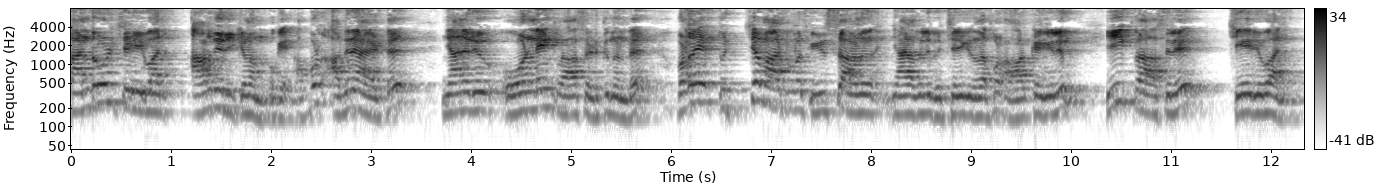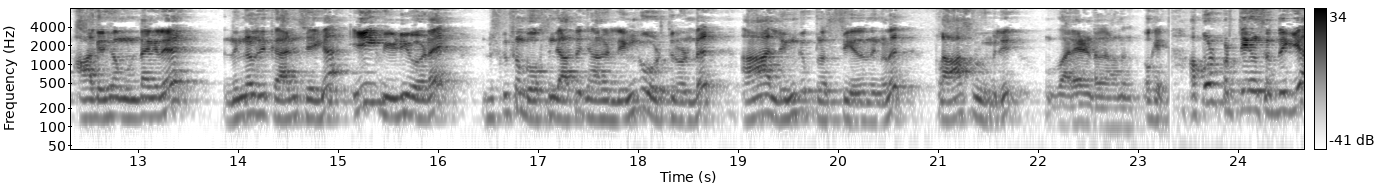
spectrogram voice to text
കൺട്രോൾ ചെയ്യുവാൻ അറിഞ്ഞിരിക്കണം. ഓക്കെ അപ്പോൾ അതിനായിട്ട് ഞാനൊരു ഓൺലൈൻ ക്ലാസ് എടുക്കുന്നുണ്ട്. വളരെ തുച്ഛമായിട്ടുള്ള ഫീസാണ് ഞാൻ അതിൽ വെച്ചിരിക്കുന്നത്. അപ്പോൾ ആർക്കെങ്കിലും ഈ ക്ലാസ്സിൽ ചേരുവാൻ ആഗ്രഹമുണ്ടെങ്കിൽ നിങ്ങളൊരു കാര്യം ചെയ്യുക. ഈ വീഡിയോയുടെ ഡിസ്ക്രിപ്ഷൻ ബോക്സിന്റെ അകത്ത് ഞാനൊരു ലിങ്ക് കൊടുത്തിട്ടുണ്ട്. ആ ലിങ്ക് പ്രസ് ചെയ്ത് നിങ്ങൾ ക്ലാസ് റൂമിൽ വരേണ്ടതാണ്. ഓക്കെ അപ്പോൾ പ്രത്യേകം ശ്രദ്ധിക്കുക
